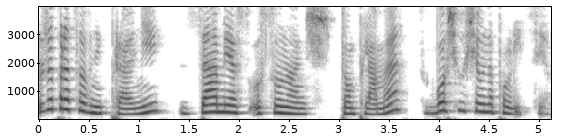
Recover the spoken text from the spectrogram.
że pracownik pralni, zamiast usunąć tą plamę, zgłosił się na policję.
